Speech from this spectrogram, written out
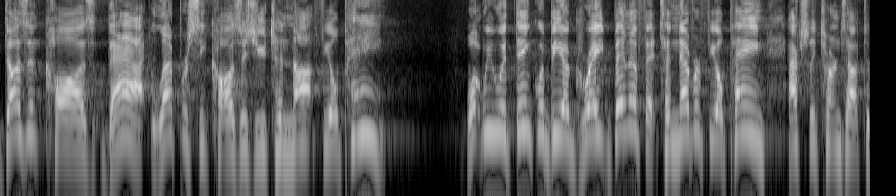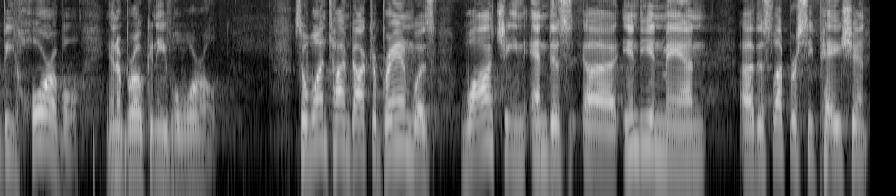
doesn't cause that, leprosy causes you to not feel pain. What we would think would be a great benefit to never feel pain actually turns out to be horrible in a broken, evil world. So one time, Dr. Brand was watching, and this uh, Indian man, uh, this leprosy patient,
